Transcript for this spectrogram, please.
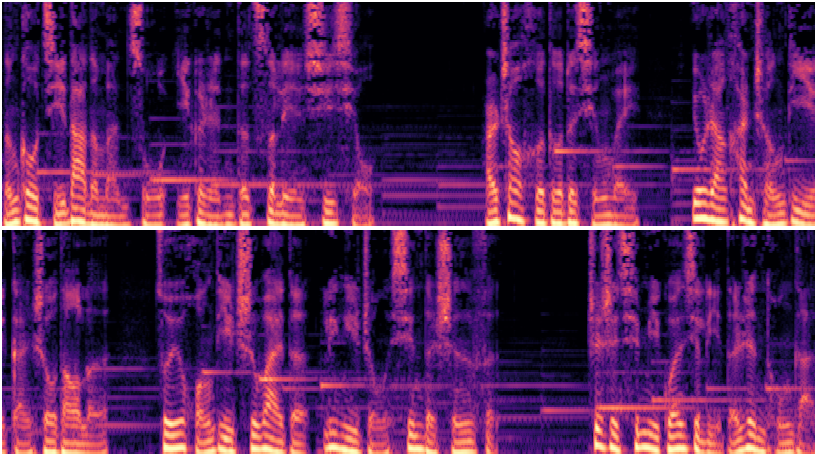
能够极大的满足一个人的自恋需求，而赵合德的行为又让汉成帝感受到了作为皇帝之外的另一种新的身份，这是亲密关系里的认同感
